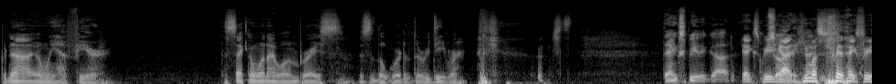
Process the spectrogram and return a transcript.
but now I only have fear. The second one I will embrace. This is the word of the Redeemer." Just, Thanks be to God. thanks I'm be to sorry. God. He I must. just- Thanks be.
